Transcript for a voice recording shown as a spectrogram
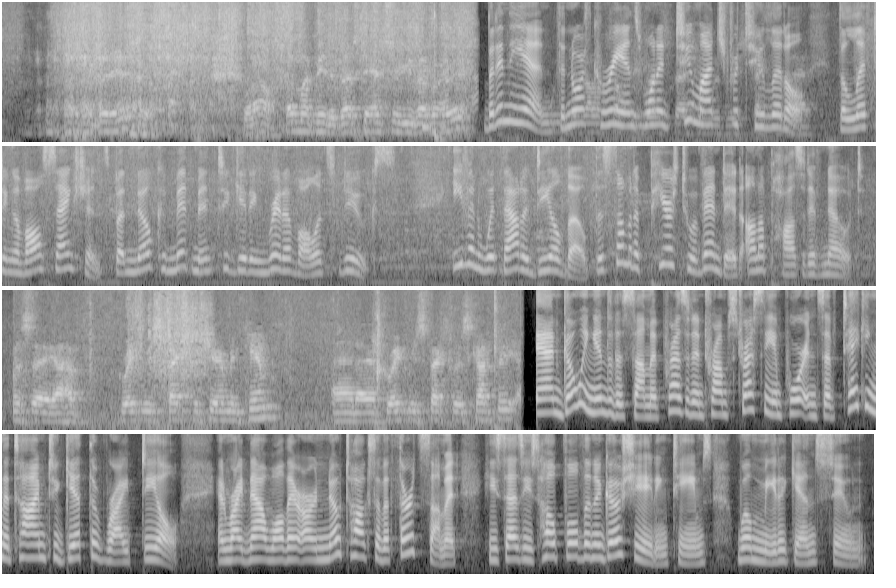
Wow, that might be the best answer you've ever heard. But in the end, the North Koreans wanted too much for too little the lifting of all sanctions, but no commitment to getting rid of all its nukes. Even without a deal, though, the summit appears to have ended on a positive note. I want to say I have great respect for Chairman Kim and I have great respect for his country. And going into the summit, President Trump stressed the importance of taking the time to get the right deal. And right now, while there are no talks of a third summit, he says he's hopeful the negotiating teams will meet again soon.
